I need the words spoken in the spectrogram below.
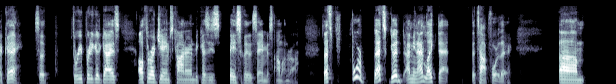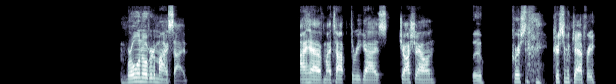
Okay, so three pretty good guys. I'll throw James Conner in because he's basically the same as Amon Ra. So that's four. That's good. I mean, I like that. The top four there. Um, rolling over to my side. I have my top three guys: Josh Allen, Boo. Christian Christian McCaffrey,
